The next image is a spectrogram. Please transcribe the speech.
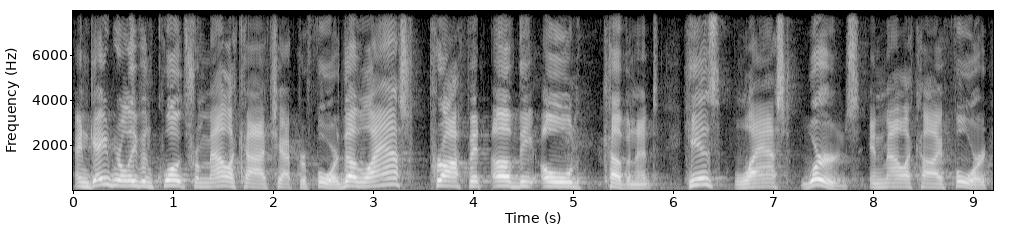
And Gabriel even quotes from Malachi chapter 4, the last prophet of the Old Covenant. His last words in Malachi 4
